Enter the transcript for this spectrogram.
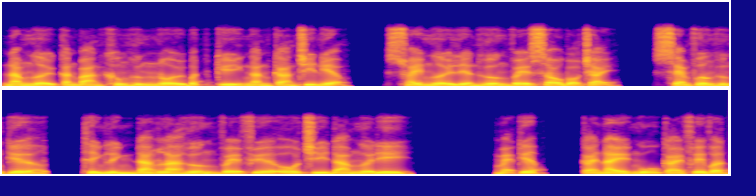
năm người căn bản không hứng nổi bất kỳ ngăn cản chi niệm, xoay người liền hướng về sau bỏ chạy, xem phương hướng kia, thình lình đang là hướng về phía ô trí đám người đi. Mẹ kiếp, cái này ngũ cái phế vật.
